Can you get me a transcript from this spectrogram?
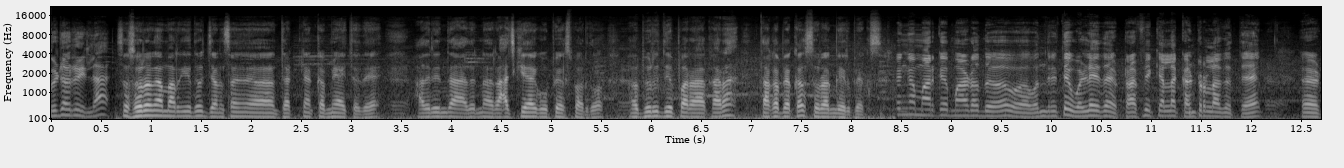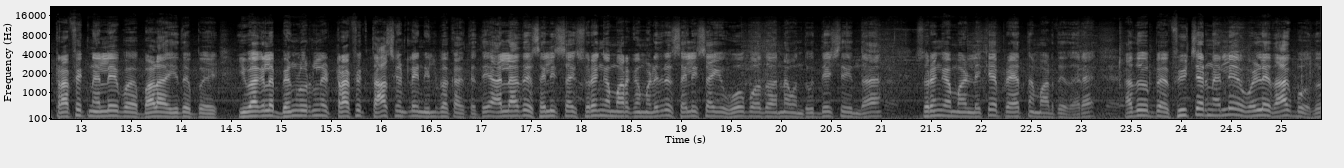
ಬಿಡೋರು ಇಲ್ಲ. ಸೊ ಸುರಂಗ ಮಾರ್ಗ ಇದು ಜನಸಂಖ್ಯೆ ದಟ್ಟಣೆ ಕಮ್ಮಿ ಆಯ್ತದೆ. ಅದರಿಂದ ಅದನ್ನು ರಾಜಕೀಯವಾಗಿ ಉಪಯೋಗಿಸ್ಬಾರ್ದು. ಅಭಿವೃದ್ಧಿ ಪ್ರಕಾರ ತಗೋಬೇಕಾದ್ರೆ ಸುರಂಗ ಇರಬೇಕು ಸುರಂಗ ಮಾರ್ಗ ಮಾಡೋದು ಒಂದು ರೀತಿ ಒಳ್ಳೆಯದು ಟ್ರಾಫಿಕ್ ಎಲ್ಲ ಕಂಟ್ರೋಲ್ ಆಗುತ್ತೆ. ಟ್ರಾಫಿಕ್ನಲ್ಲಿ ಭಾಳ ಇದು ಇವಾಗೆಲ್ಲ ಬೆಂಗಳೂರಿನಲ್ಲಿ ಟ್ರಾಫಿಕ್ ತಾಸು ಗಂಟಲೆ ನಿಲ್ಲಬೇಕಾಗ್ತೈತಿ ಅಲ್ಲಾದರೆ ಸಲೀಸಾಗಿ ಸುರಂಗ ಮಾರ್ಗ ಮಾಡಿದರೆ ಸಲೀಸಾಗಿ ಹೋಗ್ಬೋದು ಅನ್ನೋ ಒಂದು ಉದ್ದೇಶದಿಂದ ಸುರಂಗ ಮಾಡಲಿಕ್ಕೆ ಪ್ರಯತ್ನ ಮಾಡ್ತಿದ್ದಾರೆ. ಅದು ಫ್ಯೂಚರ್ನಲ್ಲಿ ಒಳ್ಳೇದಾಗ್ಬೋದು.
